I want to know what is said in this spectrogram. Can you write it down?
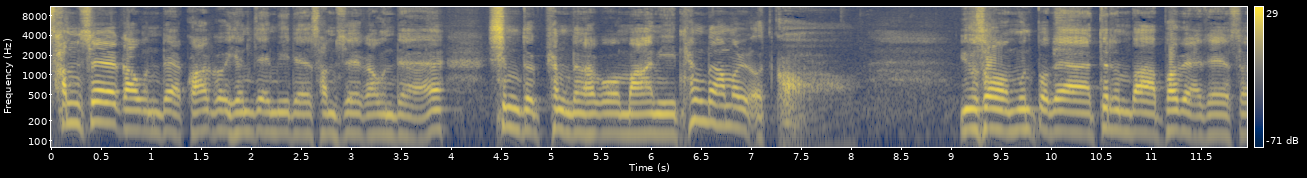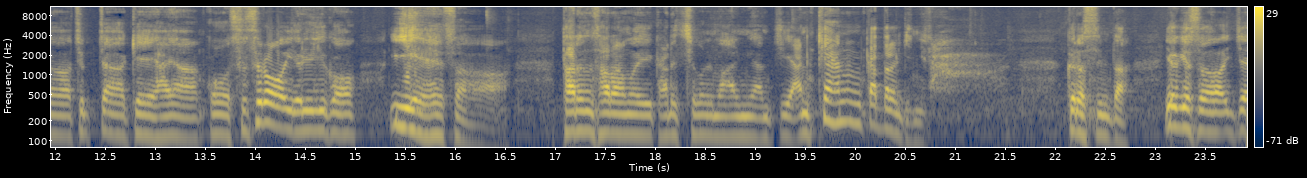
삼세 가운데 과거 현재 미래 삼세 가운데 심득 평등하고 마음이 평등함을 얻고 유소 문법에 들은 바 법에 대해서 즉자 개하여 고 스스로 열리고 이해해서 다른 사람의 가르침을 말미암지 않게 하는 까닭이니라 그렇습니다. 여기서 이제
